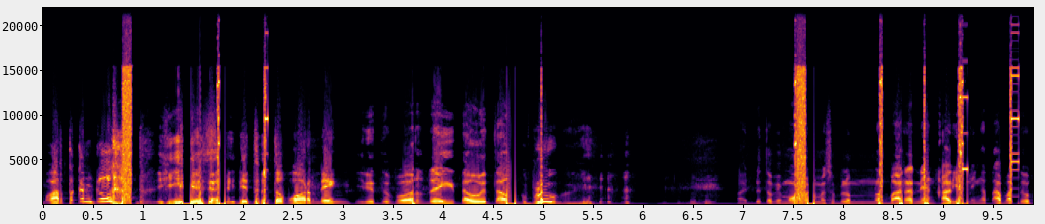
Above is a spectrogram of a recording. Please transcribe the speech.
warteg kan gelap. Iya. Sih. ditutup hordeng ini tuh day tahu-tahu geblug. Aduh tapi mau sebelum lebaran yang kalian ingat apa tuh?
